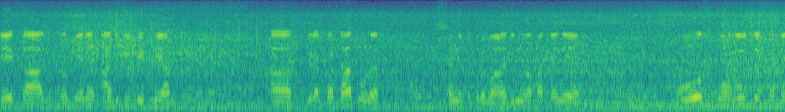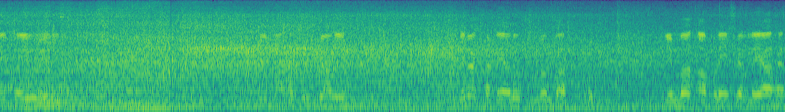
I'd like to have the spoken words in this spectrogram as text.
ਇਹ ਕਾਰਜ ਆਰੰਭੇ ਨੇ ਅੱਜ ਵੀ ਵੇਖਿਆ। ਜਿਹੜਾ ਵੱਡਾ ਪੁਲ ਹੈ, ਸੰਗਤ ਪਰਿਵਾਰ ਜਿਹਨੂੰ ਆਪਾਂ ਕਹਿੰਦੇ ਆ ਉਸ ਪੁਲ ਦੇ ਉੱਤੇ ਖੱਡੇ ਪਏ ਹੋਏ ਨੇ। ਨੇ ਇਹਨਾਂ ਖੱਡਿਆਂ ਨੂੰ ਪੂਰਨ ਦਾ ਜਿੰਮਾ ਆਪਣੇ ਸਿਰ ਲਿਆ ਹੈ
